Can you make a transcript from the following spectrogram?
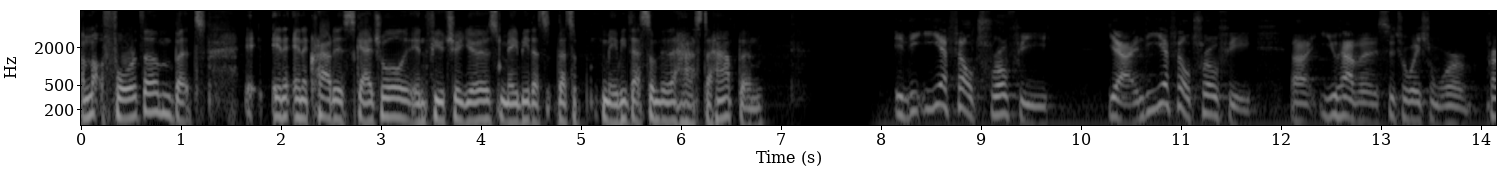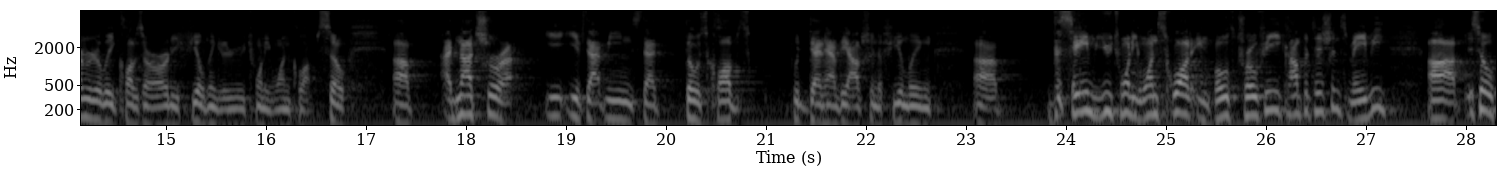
I'm not for them, but in, in a crowded schedule in future years, maybe that's that's a, maybe that's something that has to happen. In the EFL Trophy, yeah, in the EFL Trophy, uh, you have a situation where Premier League clubs are already fielding their U21 clubs. So uh, I'm not sure if that means that those clubs would then have the option of fielding uh, the same U21 squad in both trophy competitions, maybe. Uh, so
